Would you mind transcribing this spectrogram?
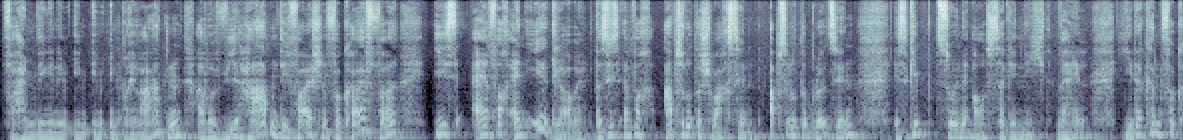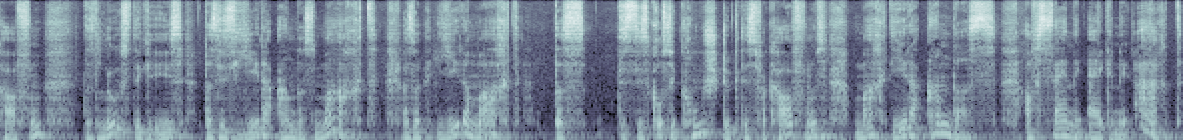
Vor allem Dingen im, im, im, Privaten, aber wir haben die falschen Verkäufer, ist einfach ein Irrglaube. Das ist einfach absoluter Schwachsinn, absoluter Blödsinn. Es gibt so eine Aussage nicht, weil jeder kann verkaufen. Das Lustige ist, dass es jeder anders macht. Also jeder macht das das, das große Kunststück des Verkaufens macht jeder anders, auf seine eigene Art.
